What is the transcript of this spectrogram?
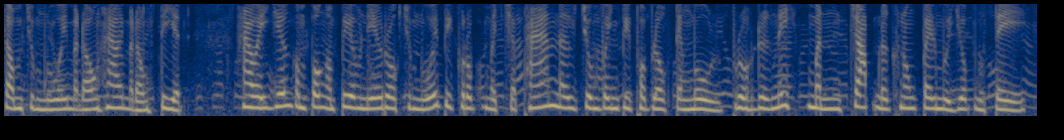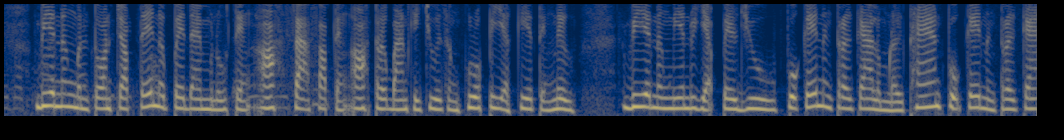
សុំជំនួយម្ដងហើយម្ដងទៀតហើយយើងកំពុងអំពាវនាវរកជំនួយពីគ្រប់មជ្ឈដ្ឋាននៅជុំវិញពិភពលោកទាំងមូលព្រោះរឿងនេះមិនចាប់នៅក្នុងពេលមួយយប់នោះទេ វានឹងមិនទាន់ចាប់ទេនៅពេលដែលមនុស្សទាំងអស់សាកសពទាំងអស់ត្រូវបានគេជួយសង្គ្រោះពីអាគារទាំងនេះវានឹងមានរយៈពេលយូរពួកគេនឹងត្រូវការលំនៅឋាន ពួកគេនឹងត្រូវការ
